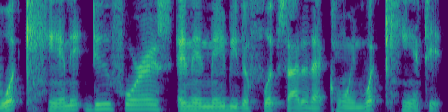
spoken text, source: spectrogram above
what can it do for us? And then maybe the flip side of that coin, what can't it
